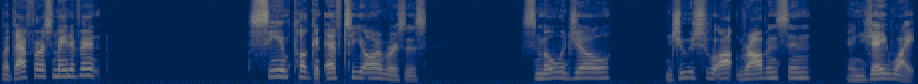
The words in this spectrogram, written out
But that first main event, CM Punk and FTR versus Samoa Joe, Juice Robinson, and Jay White.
